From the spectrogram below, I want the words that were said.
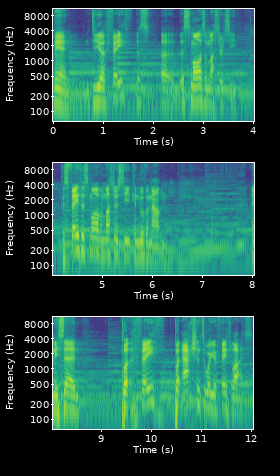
man, do you have faith this, uh, this small as a mustard seed? Because faith as small as a mustard seed can move a mountain. And He said, put faith, put action to where your faith lies.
